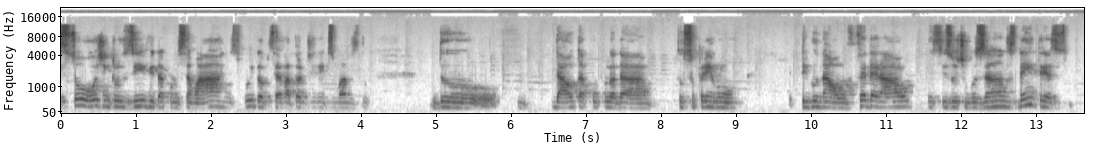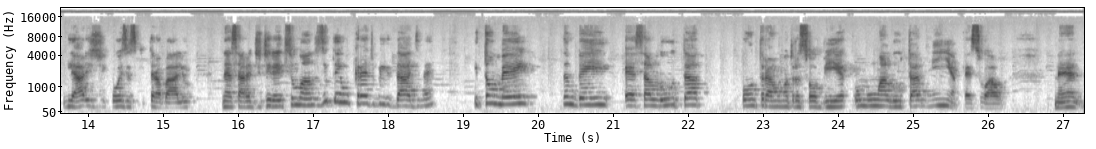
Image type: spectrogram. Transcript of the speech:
sou hoje, inclusive, da Comissão Arnes, fui do Observatório de Direitos Humanos do, do, da alta cúpula da, do Supremo Tribunal Federal esses últimos anos, dentre as milhares de coisas que trabalho nessa área de direitos humanos e tenho credibilidade, né? E tomei também essa luta contra a homotransfobia como uma luta minha, pessoal, né?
